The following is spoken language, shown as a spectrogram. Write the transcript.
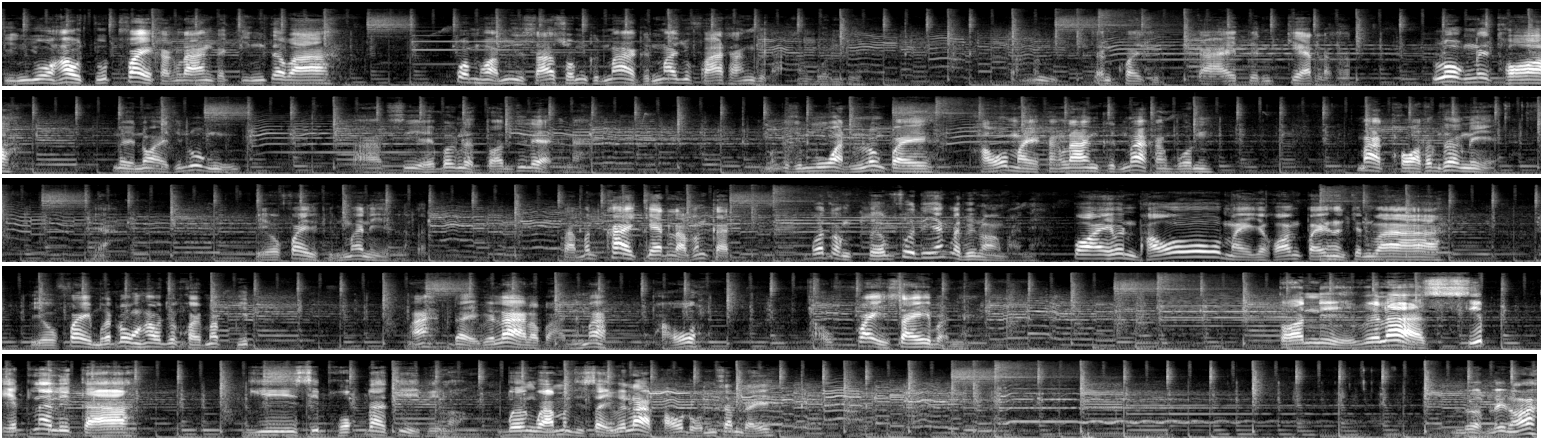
จริงโยเฮาจุดไฟข้างล่างก็จริงแต่ว่าความหอนมันสะสมขึ้นมากขึ้นมาอยู่ฝาถังอยู่ละข้างบนพี่แต่มันจังค่อยสิกลายเป็นแก๊สละครับโล่งในทอน้อยๆที่ลุงอ่าซี่ให้เบิ่งแต่ตอนที่แรกนะมันก็จะม้วนลงไปเผาใหม่ข้างล่างขึ้นมากข้างบน มาคอทั้งเท่งนี่เนี่ยเปลวไฟขึ้นมานี่แล้วก็ถ้ามันค่ายแก๊สล่ะมันกัดว่าต้องเติมฟืนที่ยังละพี่น้องบ้านนี่ปล่อยให้มันเผาใหม่จะคล้าของไปหั่นจนว่าเปลวไฟเมื่อลงเฮาจะคอยมาปิดมาได้เวลาเราบ้านนี่มาเผาเผาไฟใส่บ้านนี่ตอนนี้เวลาสิบเอ็ดนาฬิกา ยี่สิบหกนาทีพี่น้องเบิ้งว่ามันจะใส่เวลาเผาโดนซ้ำใดเริ่มเลยเนาะ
